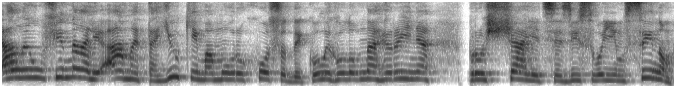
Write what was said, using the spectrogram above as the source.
Але у фіналі Аме та Юкі Мамору Хосоди, коли головна героїня прощається зі своїм сином,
